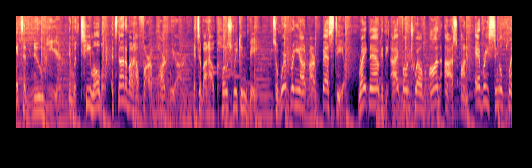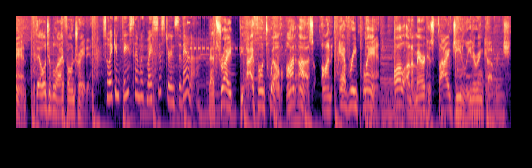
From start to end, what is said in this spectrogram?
It's a new year, and with T-Mobile, it's not about how far apart we are. It's about how close we can be. So we're bringing out our best deal. Right now, get the iPhone 12 on us on every single plan with eligible iPhone trade-in. So I can FaceTime with my sister in Savannah. That's right, the iPhone 12 on us on every plan. All on America's 5G leader in coverage.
